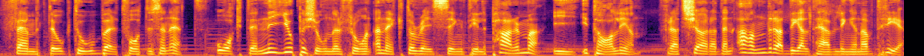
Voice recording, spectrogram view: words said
5 oktober 2001 åkte nio personer från Anector Racing till Parma i Italien för att köra den andra deltävlingen av tre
